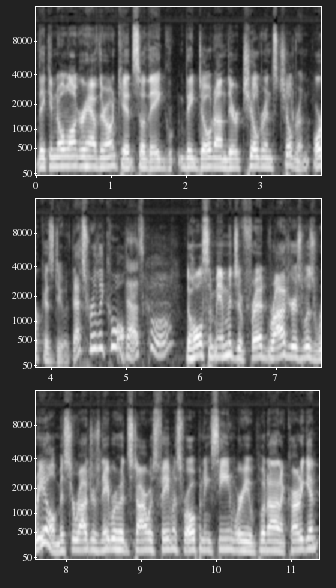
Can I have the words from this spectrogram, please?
They can no longer have their own kids, so they they dote on their children's children. Orcas do. That's really cool. That's cool. The wholesome image of Fred Rogers was real. Mr. Rogers' neighborhood star was famous for opening scene where he would put on a cardigan,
